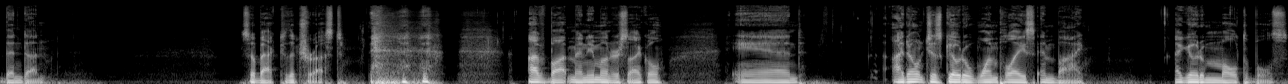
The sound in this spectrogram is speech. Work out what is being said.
than done. So back to the trust I've bought many a motorcycle and I don't just go to one place and buy. I go to multiples.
